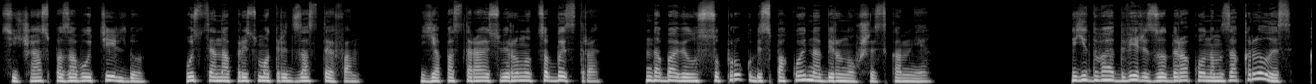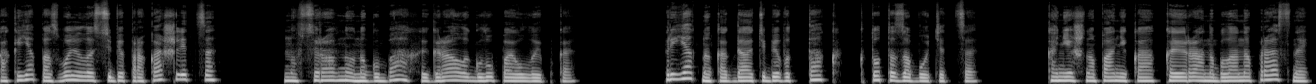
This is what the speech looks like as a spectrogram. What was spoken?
Сейчас позову Тильду, пусть она присмотрит за Стефом. Я постараюсь вернуться быстро», добавил супруг, беспокойно обернувшись ко мне. Едва дверь за драконом закрылась, как я позволила себе прокашляться но все равно на губах играла глупая улыбка. Приятно, когда о тебе вот так кто-то заботится. Конечно, паника Кайрана была напрасной,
